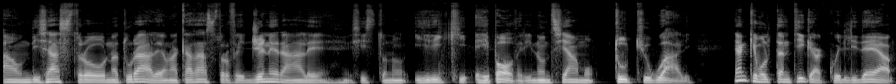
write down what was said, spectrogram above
a un disastro naturale, a una catastrofe generale, esistono i ricchi e i poveri, non siamo tutti uguali. È anche molto antica quell'idea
